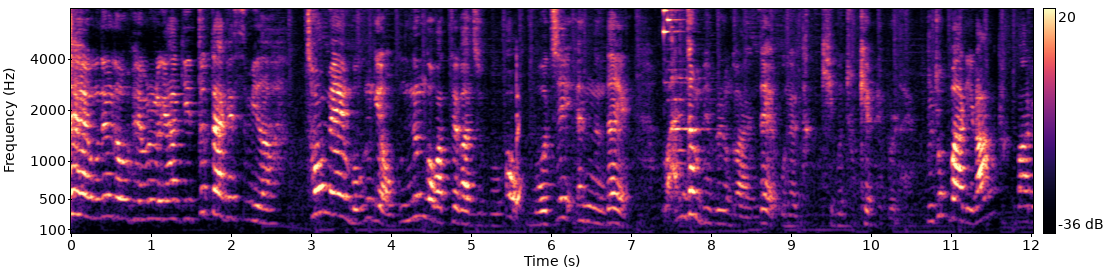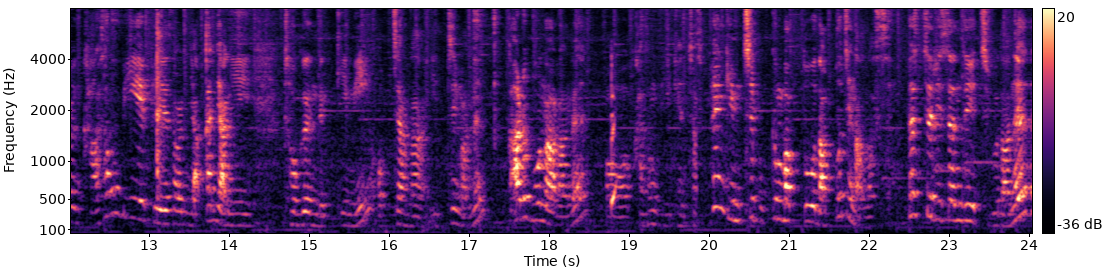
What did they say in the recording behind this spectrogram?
네 오늘도 배부르게 한 끼 뚝딱 했습니다 처음에 먹은 게 없는 것 같아가지고 어 뭐지? 했는데 완전 배부른 거 아닌데 오늘 딱 기분 좋게 배불러요 불족발이랑 닭발은 가성비에 비해서는 약간 양이 적은 느낌이 없지 않아 있지만은 까르보나라는 어, 가성비 괜찮 스팸 김치 볶음밥도 나쁘진 않았어요. 페스트리 샌드위치보다는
